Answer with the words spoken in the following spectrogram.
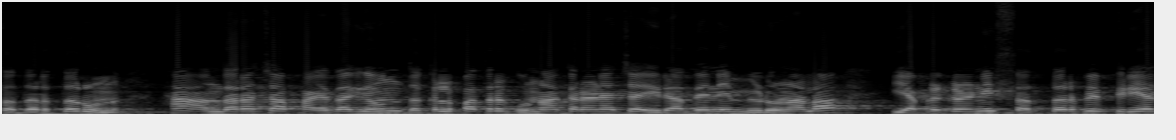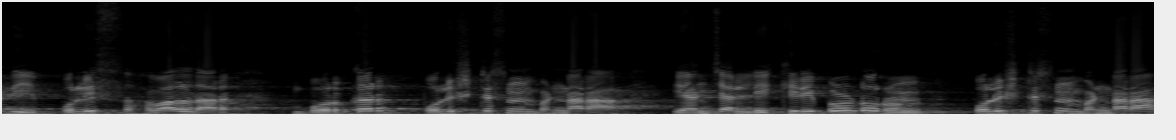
सदर तरुण हा अंधाराचा फायदा घेऊन दखलपात्र गुन्हा करण्याच्या इराद्याने मिळून आला. या प्रकरणी सत्तर्फे फिर्यादी पोलीस हवालदार बोरकर पोलीस स्टेशन भंडारा यांच्या लेखी रिपोर्टवरून पोलीस स्टेशन भंडारा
